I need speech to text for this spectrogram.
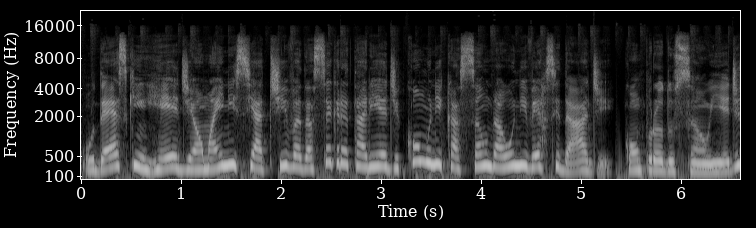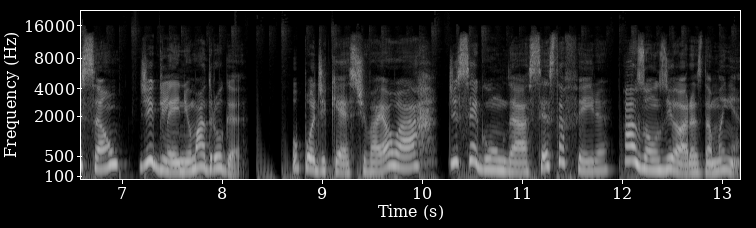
O Desk em Rede é uma iniciativa da Secretaria de Comunicação da Universidade, com produção e edição de Glênio Madruga. O podcast vai ao ar de segunda a sexta-feira, às 11 horas da manhã.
